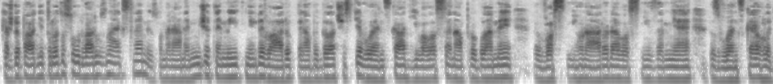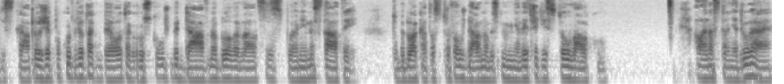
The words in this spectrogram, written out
Každopádně tohle jsou dva různé extrémy, to znamená, nemůžete mít někde vládu, která by byla čistě vojenská, dívala se na problémy vlastního národa, vlastní země z vojenského hlediska, protože pokud by to tak bylo, tak Rusko už by dávno bylo ve válce se Spojenými státy. To by byla katastrofa, už dávno bychom měli třetí válku. Ale na straně druhé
